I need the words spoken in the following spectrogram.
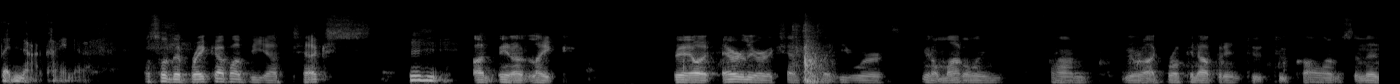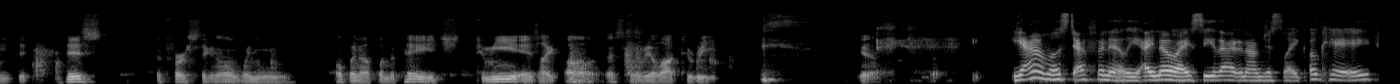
but not kind of. Also, the breakup of the uh, text, Mhm. uh, you know, like the earlier examples that you were, you know, modeling, um, you were like broken up into two columns, and then thi- this, the first signal when you open up on the page, to me, is like, oh, that's gonna be a lot to read. You know, Yeah, most definitely. I know I see that and I'm just like, okay,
